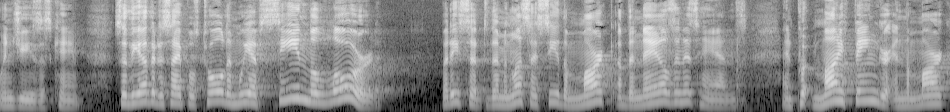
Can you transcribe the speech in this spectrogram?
when Jesus came. So the other disciples told him, We have seen the Lord. But he said to them, Unless I see the mark of the nails in his hands, and put my finger in the mark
